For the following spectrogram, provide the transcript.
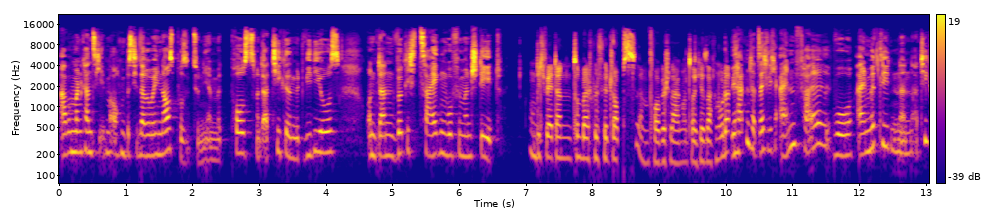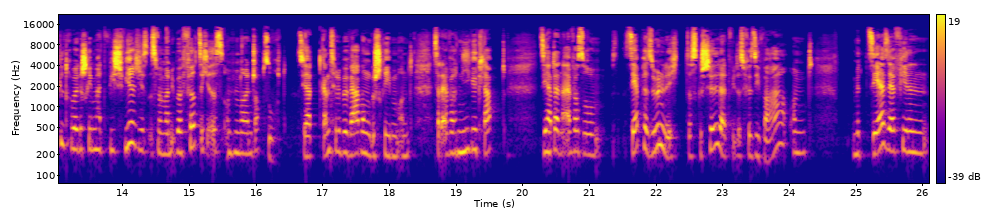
aber man kann sich eben auch ein bisschen darüber hinaus positionieren mit Posts, mit Artikeln, mit Videos und dann wirklich zeigen, wofür man steht. Und ich werde dann zum Beispiel für Jobs ähm, vorgeschlagen und solche Sachen, oder? Wir hatten tatsächlich einen Fall, wo ein Mitglied einen Artikel drüber geschrieben hat, wie schwierig es ist, wenn man über 40 ist und einen neuen Job sucht. Sie hat ganz viele Bewerbungen geschrieben und es hat einfach nie geklappt. Sie hat dann einfach so sehr persönlich das geschildert, wie das für sie war und mit sehr, sehr vielen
